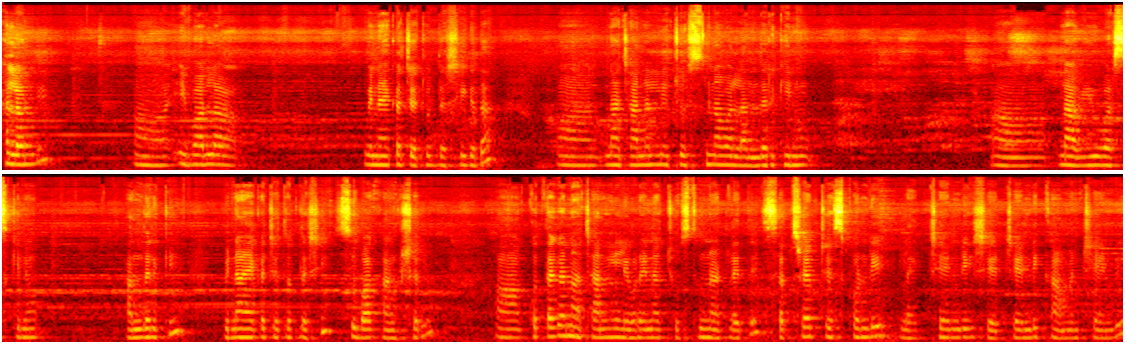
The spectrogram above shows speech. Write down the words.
హలో అండి. ఇవాళ వినాయక చతుర్దశి కదా. నా ఛానల్ని చూస్తున్న వాళ్ళందరికీను నా వ్యూవర్స్కిను అందరికీ వినాయక చతుర్దశి శుభాకాంక్షలు. కొత్తగా నా ఛానల్ని ఎవరైనా చూస్తున్నట్లయితే సబ్స్క్రైబ్ చేసుకోండి లైక్ చేయండి షేర్ చేయండి కామెంట్ చేయండి.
